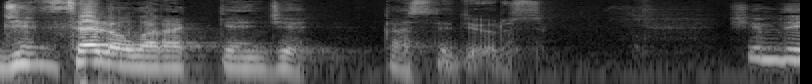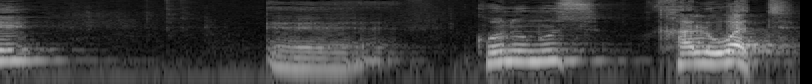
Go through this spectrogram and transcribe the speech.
Cinsel olarak genci kastediyoruz. Şimdi e, konumuz halvet,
